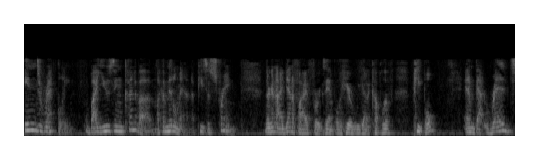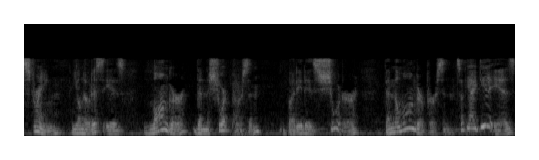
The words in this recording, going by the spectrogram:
indirectly by using kind of a like a middleman, a piece of string. They're going to identify, for example, here we got a couple of people, and that red string, you'll notice, is longer than the short person, but it is shorter than the longer person. So the idea is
